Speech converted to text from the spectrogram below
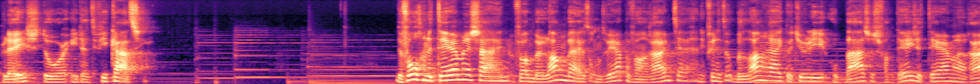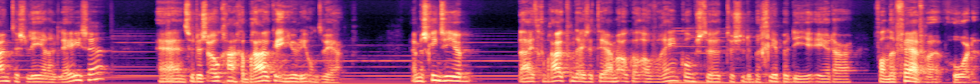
place door identificatie. De volgende termen zijn van belang bij het ontwerpen van ruimte en ik vind het ook belangrijk dat jullie op basis van deze termen ruimtes leren lezen en ze dus ook gaan gebruiken in jullie ontwerp. En misschien zie je bij het gebruik van deze termen ook wel overeenkomsten tussen de begrippen die je eerder van de Lefebvre hoorde.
